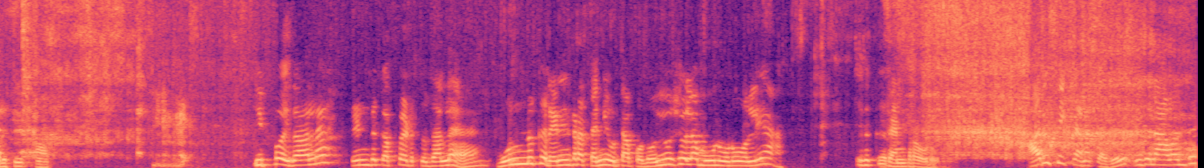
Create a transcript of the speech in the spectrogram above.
அரிசி மாவு. இப்போ இதால் ரெண்டு கப் எடுத்ததால் ஒன்றுக்கு ரெண்டரை தண்ணி விட்டால் போதும். யூஸ்வலாக மூணு விடுவோம் இல்லையா? இதுக்கு ரெண்டரை விடுவோம். அரிசி கணக்கு அது. இது நான் வந்து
